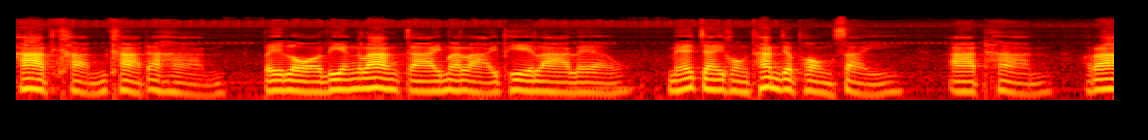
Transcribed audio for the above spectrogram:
ธาตุขันขาดอาหาร ไปหล่อเลี้ยงร่างกายมาหลายเพลาแล้ว แม้ใจของท่านจะผ่องใส อาจหารร่า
